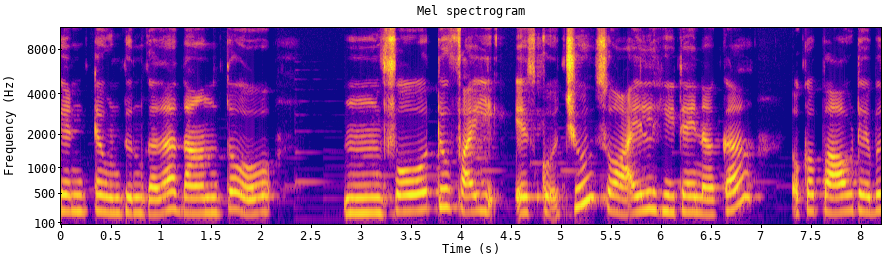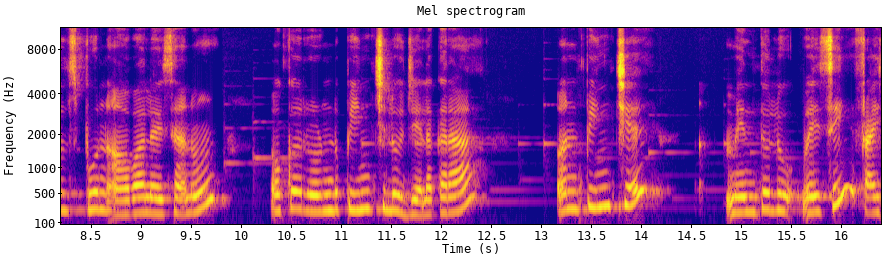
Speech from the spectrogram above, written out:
గంట ఉంటుంది కదా దాంతో ఫోర్ టు ఫైవ్ వేసుకోవచ్చు. సో ఆయిల్ హీట్ అయినాక ఒక పావు టేబుల్ స్పూన్ ఆవాలు వేసాను. ఒక రెండు పించులు జీలకర్ర వన్ పించ్ మెంతులు వేసి ఫ్రై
